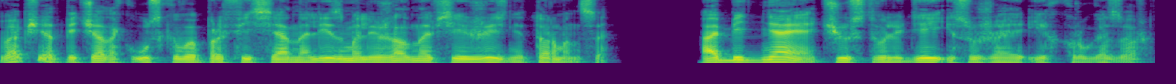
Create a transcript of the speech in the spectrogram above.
Вообще отпечаток узкого профессионализма лежал на всей жизни Торманса, обедняя чувства людей и сужая их кругозор.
